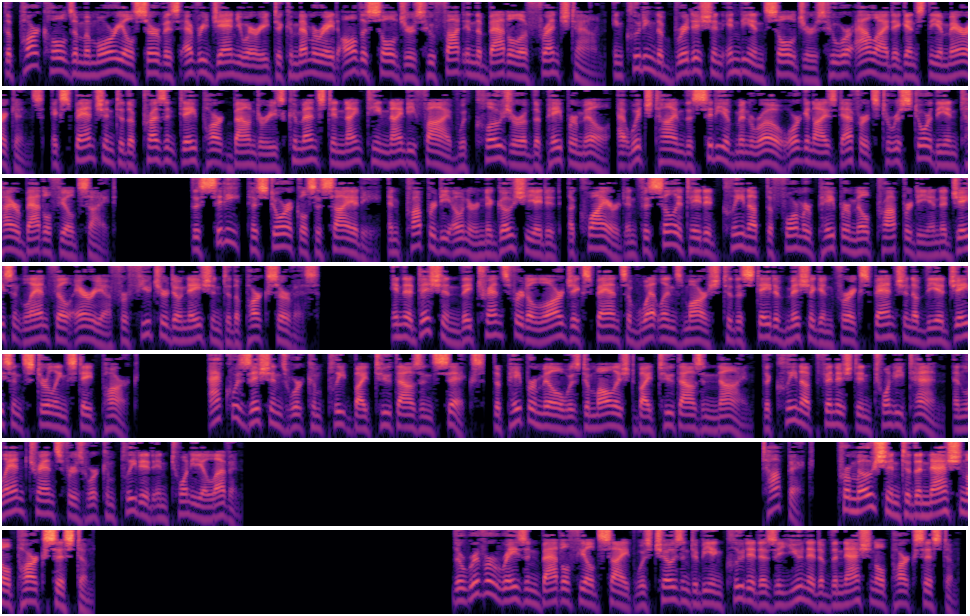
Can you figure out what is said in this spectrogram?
The park holds a memorial service every January to commemorate all the soldiers who fought in the Battle of Frenchtown, including the British and Indian soldiers who were allied against the Americans. Expansion to the present day park boundaries commenced in 1995 with closure of the paper mill, at which time the city of Monroe organized efforts to restore the entire battlefield site. The city, historical society, and property owner negotiated, acquired and facilitated clean up the former paper mill property and adjacent landfill area for future donation to the Park Service. In addition they transferred a large expanse of wetlands marsh to the state of Michigan for expansion of the adjacent Sterling State Park. Acquisitions were complete by 2006, the paper mill was demolished by 2009, the cleanup finished in 2010, and land transfers were completed in 2011. Promotion to the national park system The River Raisin battlefield site was chosen to be included as a unit of the national park system.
